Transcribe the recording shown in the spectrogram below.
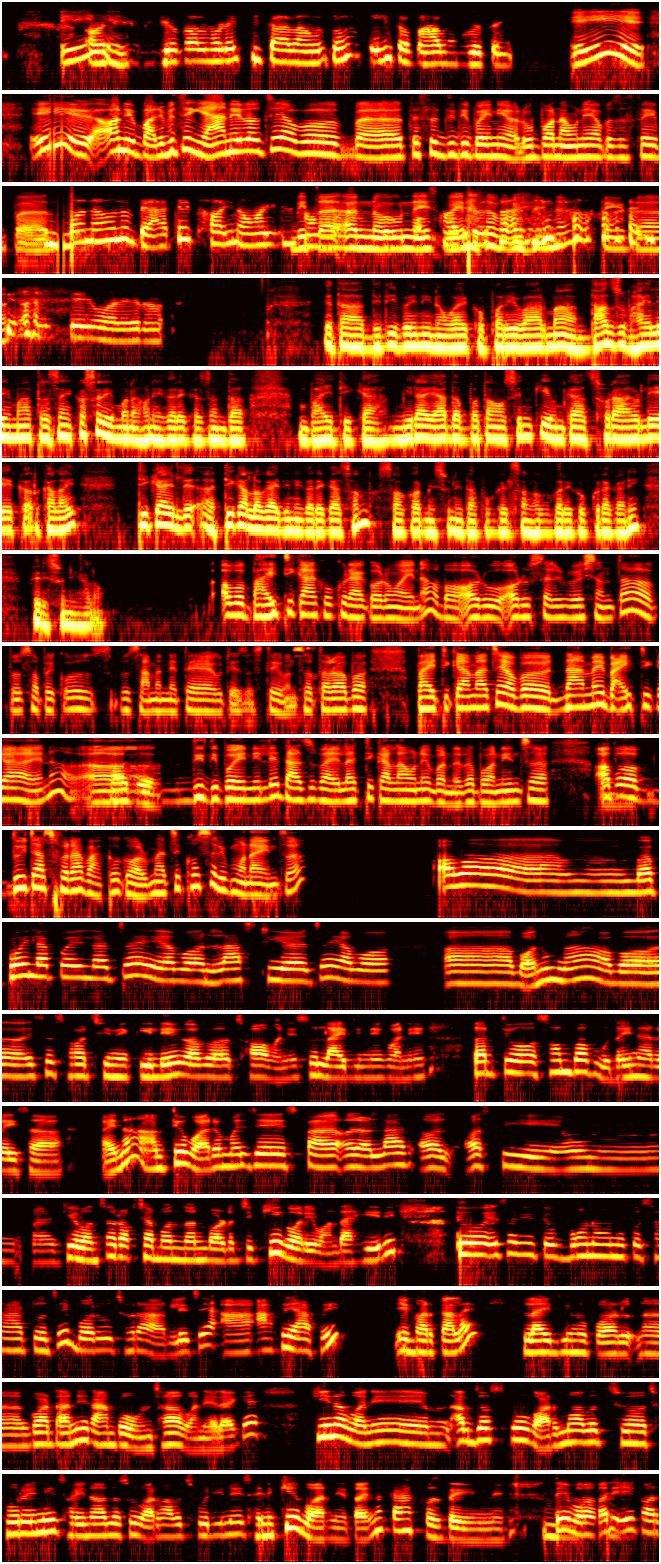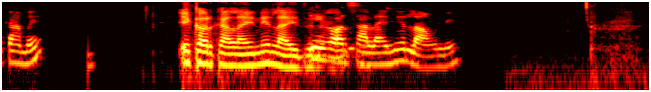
अनि भिडियो कलबाटै टिका लाउँछौँ। त्यही छ बाबुको चाहिँ। ए ए अनि भनेपछि यहाँनिर चाहिँ अब त्यस्तो दिदी बहिनीहरू बनाउने अब जस्तै बनाउनु भ्याएकै छैन उन्नाइस महिना त भएन। त्यही भएर। यता दिदीबहिनी नभएको परिवारमा दाजुभाइले मात्र चाहिँ कसरी मनाउने गरेका छन् त? भाइटिका मिरा यादव बताउँछिन् कि उनका छोराहरूले एकअर्कालाई टिका टिका लगाइदिने गरेका छन्। सहकर्मी सुनिता पोखरेलसँग गरेको कुराकानी फेरि सुनिहालौँ। अब भाइटिकाको कुरा गरौँ होइन? अब अरू अरू सेलिब्रेसन त सबैको सामान्यतया एउटै जस्तै हुन्छ। तर अब भाइटिकामा चाहिँ अब नामै भाइटिका होइन? दिदी बहिनीले दाजुभाइलाई टिका लाउने भनेर भनिन्छ। अब दुईटा छोरा भएको घरमा चाहिँ कसरी मनाइन्छ? अब पहिला पहिला चाहिँ अब लास्ट इयर चाहिँ अब भनौँ न अब यसो छरछिमेकीले अब छ भने यसो लगाइदिने भने तर त्यो सम्भव हुँदैन रहेछ होइन? त्यो भएर मैले चाहिँ यसपा ला अस्ति के भन्छ रक्षाबन्धनबाट चाहिँ के गरेँ भन्दाखेरि त्यो यसरी त्यो बनाउनुको साटो चाहिँ बरु छोराहरूले चाहिँ आफै आफै एकअर्कालाई लगाइदिनु पर गर्दा नै राम्रो हुन्छ भनेर क्या किनभने अब जसको घरमा अब छोरै नै छैन जसको घरमा अब छोरी नै छैन के गर्ने त होइन? कहाँ खोज्दै हिँड्ने? त्यही भएर एकअर्कामै एकअर्कालाई नै लगाइदिनु एकअर्कालाई नै लाउने।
